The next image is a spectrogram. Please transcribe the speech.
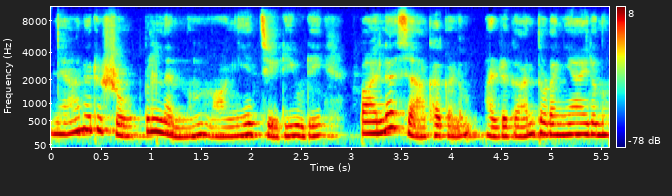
ഞാനൊരു ഷോപ്പിൽ നിന്നും വാങ്ങിയ ചെടിയുടെ പല ശാഖകളും അഴുകാൻ തുടങ്ങിയായിരുന്നു.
